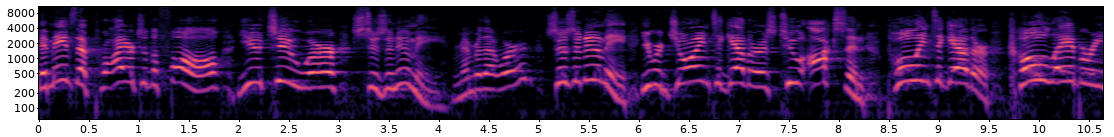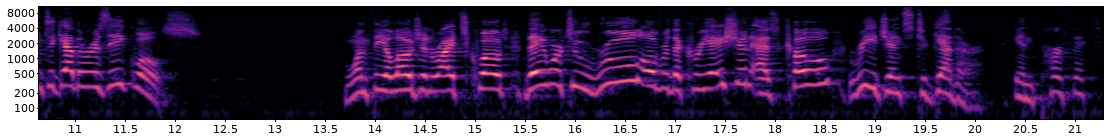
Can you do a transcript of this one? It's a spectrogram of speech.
It means that prior to the fall, you too were suzeugnumi. Remember that word? Suzeugnumi. You were joined together as two oxen, pulling together, co laboring together as equals. One theologian writes, quote, they were to rule over the creation as co-regents together in perfect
